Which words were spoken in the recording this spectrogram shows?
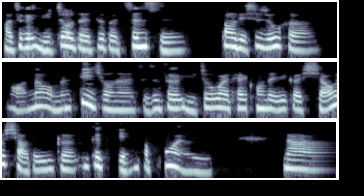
啊，这个宇宙的这个真实到底是如何？啊，那我们地球呢，只是这个宇宙外太空的一个小小的一个一个点一个 point 而已。那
